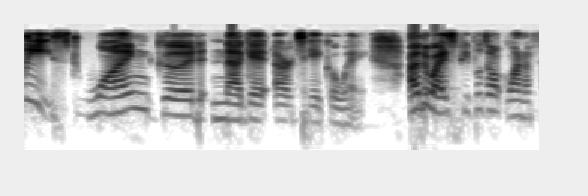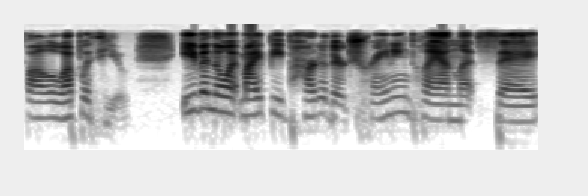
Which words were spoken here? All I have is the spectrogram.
least one good nugget or takeaway. Otherwise people don't want to follow up with you. Even though it might be part of their training plan let's say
